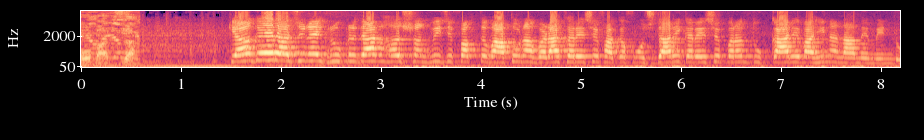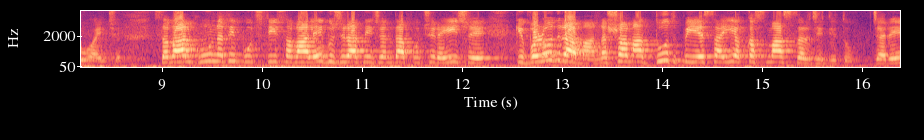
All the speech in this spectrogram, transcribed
ઓ બાદશાહ. ક્યાં ગયા રાજ્યના ગૃહપ્રધાન હર્ષ સંઘવી ફક્ત વાતોના વડા કરે છે ફાકા ફોજદારી કરે છે, પરંતુ કાર્યવાહીના નામે મીંડું હોય છે. સવાલ હું નથી પૂછતી, સવાલ એ ગુજરાતની જનતા પૂછી રહી છે કે વડોદરામાં નશામાં દૂધ પીએસઆઈ અકસ્માત સર્જી દીધું. જ્યારે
